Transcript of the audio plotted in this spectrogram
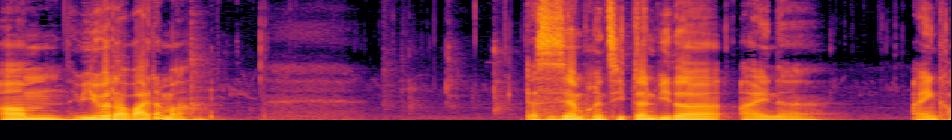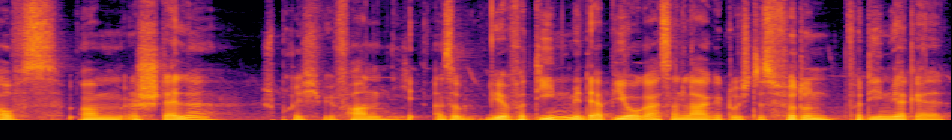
ähm, wie wir da weitermachen. Das ist ja im Prinzip dann wieder eine Einkaufsstelle, ähm, sprich wir fahren, hier, also wir verdienen mit der Biogasanlage durch das Füttern verdienen wir Geld.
